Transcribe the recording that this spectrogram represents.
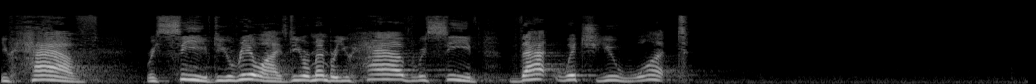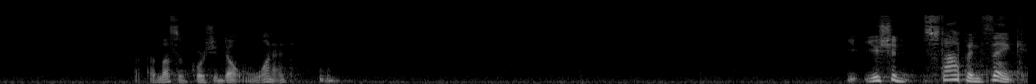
You have received. Do you realize? Do you remember? You have received that which you want. Unless, of course, you don't want it. You should stop and think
